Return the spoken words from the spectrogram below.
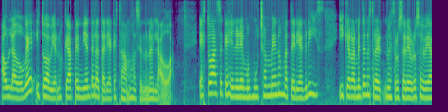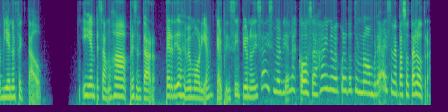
a un lado B y todavía nos queda pendiente la tarea que estábamos haciendo en el lado A. Esto hace que generemos mucha menos materia gris y que realmente nuestro cerebro se vea bien afectado y empezamos a presentar pérdidas de memoria, que al principio uno dice, ay, se me olvidan las cosas, ay, no me acuerdo tu nombre, ay, se me pasó tal otra.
